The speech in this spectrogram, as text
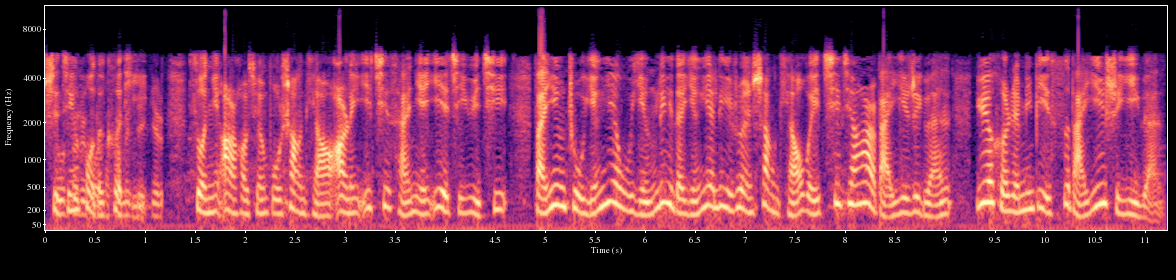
是今后的课题。索尼二号宣布上调2017财年业绩预期，反映主营业务盈利的营业利润上调为7200亿日元，约合人民币410亿元，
